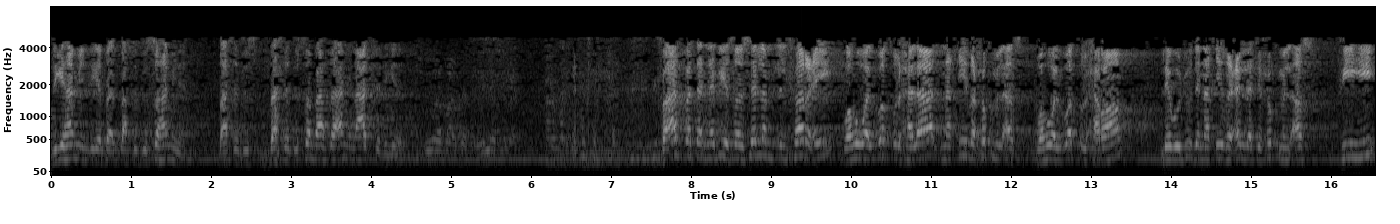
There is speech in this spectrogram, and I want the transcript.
دیگه همین دیگه بحث دوستا همینه. بحث دوست بحث دوستا بحث همین عکس دیگه. فأثبت النبي صلى الله عليه وسلم للفرع وهو الوطء الحلال نقيض حكم الأصل وهو الوطء الحرام لوجود نقيض علة حكم الأصل. فيه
